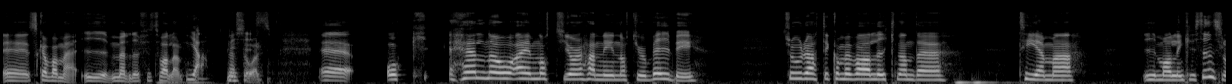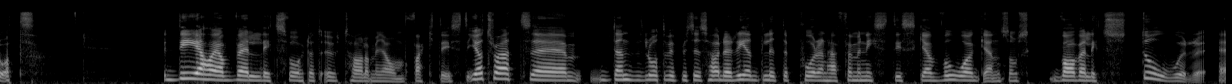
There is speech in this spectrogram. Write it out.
eh, ska vara med i Melodifestivalen. Ja, nästa precis. Eh, och Hell no I am not your honey, not your baby. Tror du att det kommer vara liknande tema i Malin Kristins låt? Det har jag väldigt svårt att uttala mig om faktiskt. Jag tror att eh, den låten vi precis hörde red lite på den här feministiska vågen som var väldigt stor eh,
